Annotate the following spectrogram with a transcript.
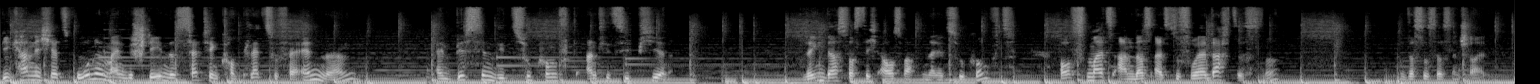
Wie kann ich jetzt, ohne mein bestehendes Setting komplett zu verändern, ein bisschen die Zukunft antizipieren? Bring das, was dich ausmacht in deine Zukunft, oftmals anders, als du vorher dachtest. Ne? Und das ist das Entscheidende.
